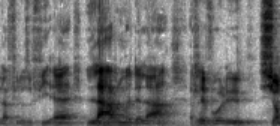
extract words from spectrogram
la philosophie est l'arme de la révolution.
